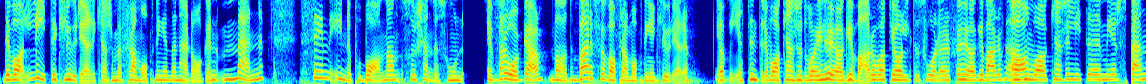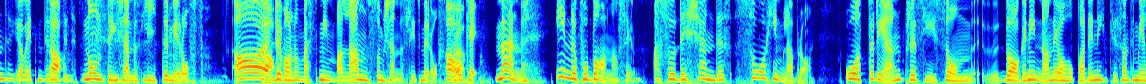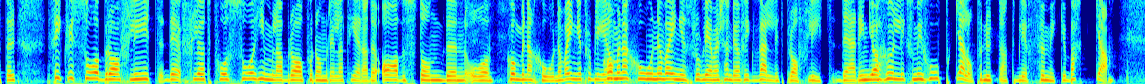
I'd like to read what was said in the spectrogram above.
det var lite klurigare kanske med framhoppningen den här dagen. Men sen inne på banan så kändes hon... En Va? fråga, Vad? varför var framhoppningen klurigare? Jag vet inte, det var kanske att det var i höger varv och att jag har lite svårare för höger varv. Ja. Att hon var kanske lite mer spänd. Jag vet inte Ja, riktigt. någonting kändes lite mer off. Ja, Ja. det var nog mest min balans som kändes lite mer off. Ja, okej. Men inne på banan sen, alltså det kändes så himla bra. Återigen, precis som dagen innan när jag hoppade 90 centimeter, fick vi så bra flyt. Det flöt på så himla bra på de relaterade avstånden och Kombinationen var inget problem. kombinationen var inget problem. Jag kände att jag fick väldigt bra flyt där inne. Jag höll liksom ihop galoppen utan att det blev för mycket backa.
